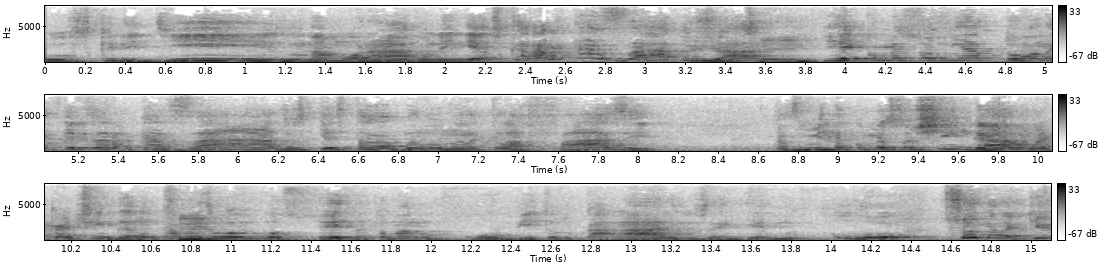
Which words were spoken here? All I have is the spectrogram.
os queridinhos, não namoravam ninguém. Os caras eram casados já. Sim. E aí começou a vir à tona que eles eram casados, que eles estavam abandonando aquela fase. As meninas começaram a xingar, uma carta xingando, nunca Sim. mais eu ouvi vocês, vai tomar no cu, Beatles do caralho, não sei o que. É muito louco. Chama daqui.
